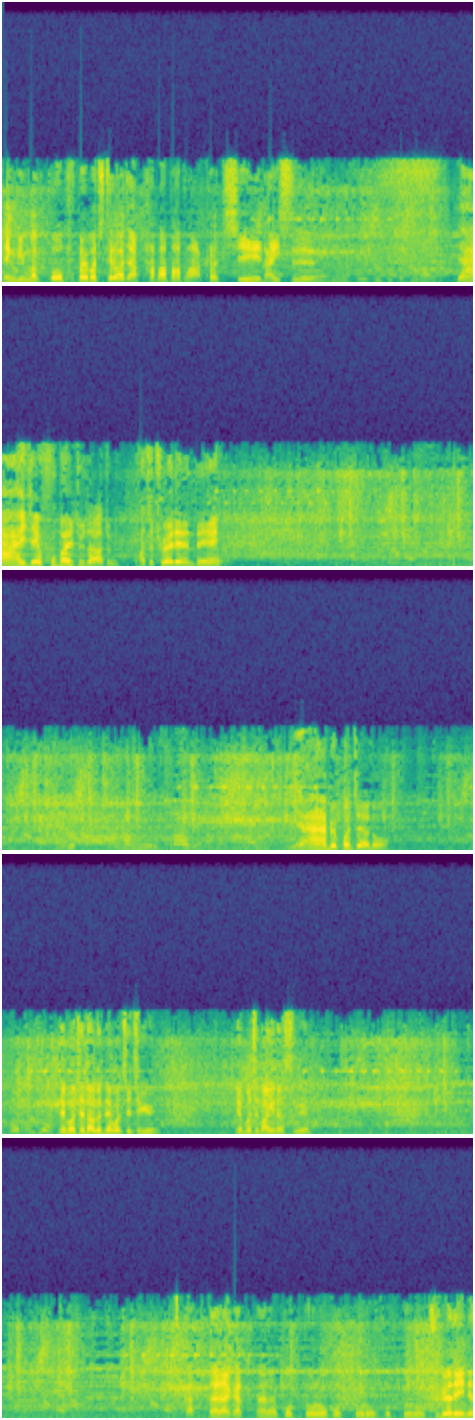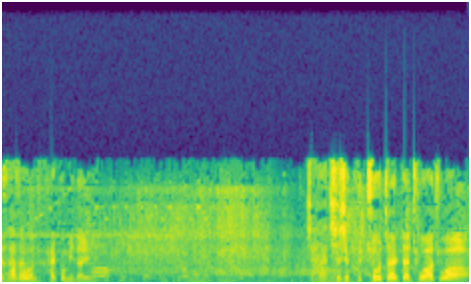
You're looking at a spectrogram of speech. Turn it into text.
냉빈 맞고 폭발버치 들어가자. 파파파파. 그렇지. 나이스. 야, 이제 후발 주자 좀 받쳐줘야 되는데. 야, 몇 번째야, 너? 네 번째. 네 번째, 나도 네 번째 지금. 네 번째 마이너스. 갔다라, 갔다라, 꽃도로, 꽃도로, 꽃도로. 주변에 있는 사석은 갈 겁니다, 예. 자, 79초. 자, 일단 좋아, 좋아.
